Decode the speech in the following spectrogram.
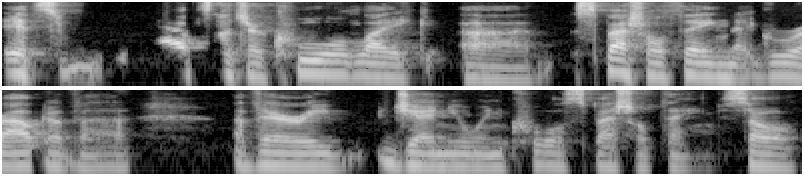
it's have such a cool like uh special thing that grew out of a a very genuine cool special thing so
